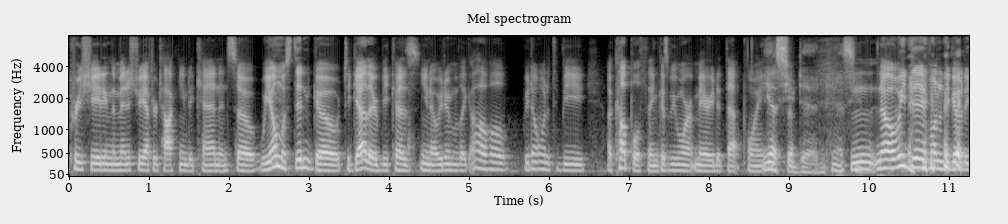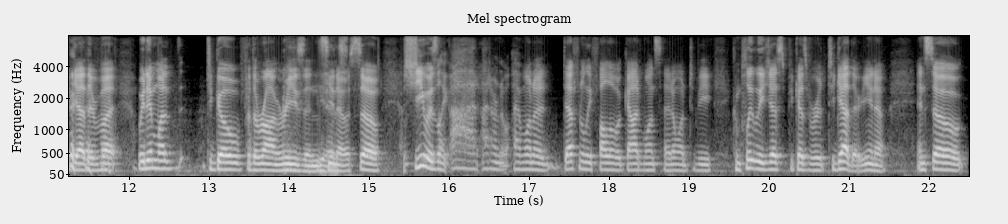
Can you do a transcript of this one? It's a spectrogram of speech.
appreciating the ministry after talking to Ken, and so we almost didn't go together because you know we didn't like, oh well, we don't want it to be a couple thing because we weren't married at that point. Yes, so, you did. Yes, you did. no, we did wanted to go together, but we didn't want to go for the wrong reasons, yes. you know. So she was like, ah, I don't know. I want to definitely follow what God wants. And I don't want it to be completely just because we're together, you know. And so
